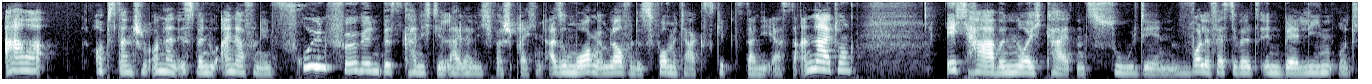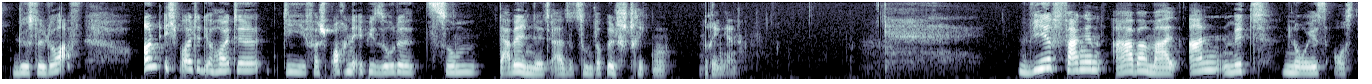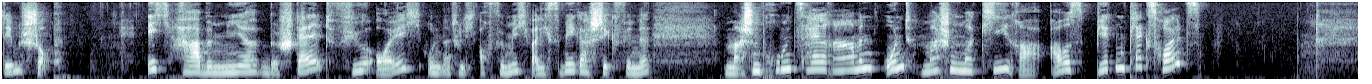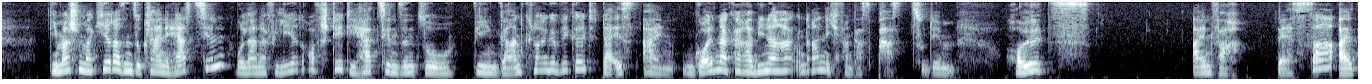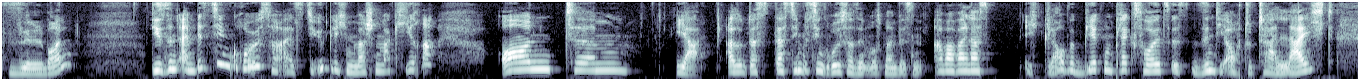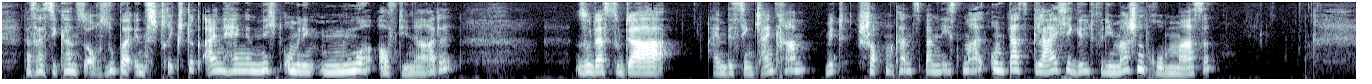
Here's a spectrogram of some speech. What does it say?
Aber ob es dann schon online ist, wenn du einer von den frühen Vögeln bist, kann ich dir leider nicht versprechen. Also morgen im Laufe des Vormittags gibt es dann die erste Anleitung. Ich habe Neuigkeiten zu den Wolle-Festivals in Berlin und Düsseldorf. Und ich wollte dir heute die versprochene Episode zum Double Knit, also zum Doppelstricken, bringen. Wir fangen aber mal an mit Neues aus dem Shop. Ich habe mir bestellt für euch und natürlich auch für mich, weil ich es mega schick finde, Maschenprobenzählrahmen und Maschenmarkierer aus Birkenplexholz die Maschenmarkierer sind so kleine Herzchen, wo Lana Filia draufsteht. Die Herzchen sind so wie ein Garnknäuel gewickelt. Da ist ein goldener Karabinerhaken dran. Ich fand, das passt zu dem Holz einfach besser als silbern. Die sind ein bisschen größer als die üblichen Maschenmarkierer. Und ähm, ja, also dass, dass die ein bisschen größer sind, muss man wissen. Aber weil das, ich glaube, Birkenplexholz ist, sind die auch total leicht. Das heißt, die kannst du auch super ins Strickstück einhängen, nicht unbedingt nur auf die Nadel, sodass du da ein bisschen Kleinkram mit shoppen kannst beim nächsten Mal. Und das gleiche gilt für die Maschenprobenmaße.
